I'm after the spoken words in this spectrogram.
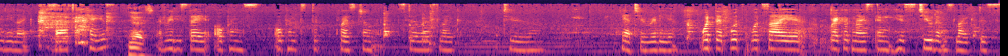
really like bad case, Yes. it really stay opens opened the question. Still is like to yeah to really what that what what's I recognized in his students like this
